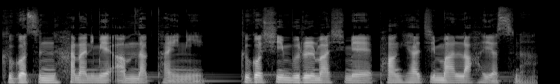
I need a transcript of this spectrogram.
그것은 하나님의 암낙타이니 그것이 물을 마심에 방해하지 말라 하였으나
